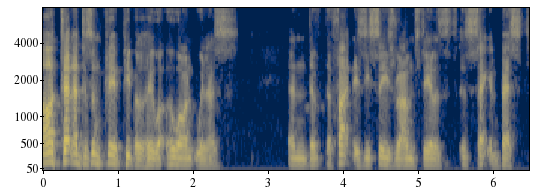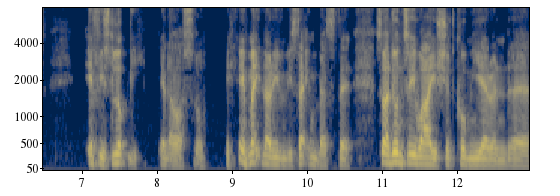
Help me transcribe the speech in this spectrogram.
Arteta doesn't play people who who aren't winners, and the, the fact is he sees Ramsdale as, as second best if he's lucky at Arsenal. He might not even be second best there, so I don't see why he should come here and. Uh,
